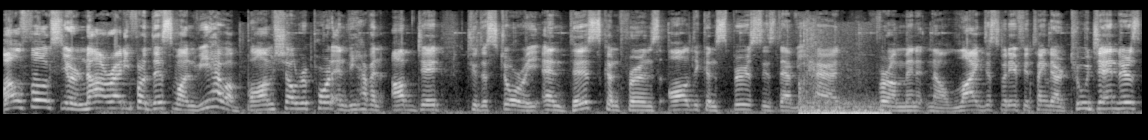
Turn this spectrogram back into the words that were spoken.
Well folks, you're not ready for this one. We have a bombshell report and we have an update to the story and this confirms all the conspiracies that we had for a minute now. Like this video if you think there are two genders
